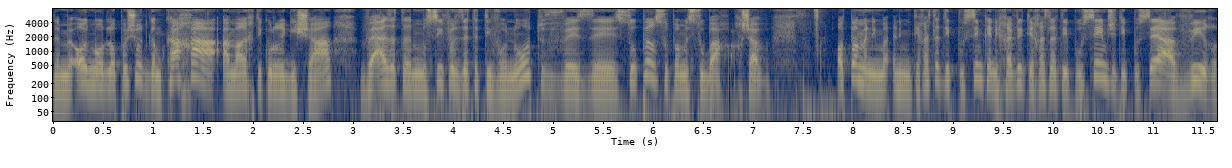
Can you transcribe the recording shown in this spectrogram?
זה מאוד מאוד לא פשוט, גם ככה המערכת עיכול רגישה, ואז אתה מוסיף על זה את הטבעונות, וזה סופר סופר מסובך. עכשיו, עוד פעם, אני, אני מתייחסת לטיפוסים, כי אני חייבת להתייחס לטיפוסים, שטיפוסי האוויר,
